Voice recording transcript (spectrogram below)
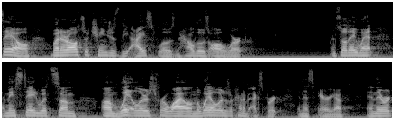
sail, but it also changes the ice floes and how those all work. And so they went and they stayed with some um, whalers for a while. And the whalers are kind of expert in this area. And they were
